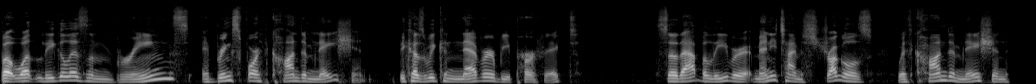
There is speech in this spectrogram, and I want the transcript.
But what legalism brings, it brings forth condemnation because we can never be perfect. So that believer many times struggles with condemnation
